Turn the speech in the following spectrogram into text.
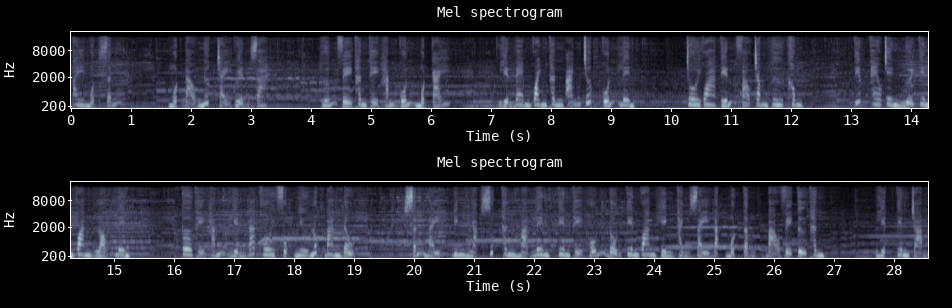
Tay một dẫn, Một đảo nước chảy quyển ra. Hướng về thân thể hắn cuốn một cái. Liền đem quanh thân ánh chớp cuốn lên. Trôi qua tiến vào trong hư không. Tiếp theo trên người tiên quang lói lên. Cơ thể hắn liền đã khôi phục như lúc ban đầu. Sấn này, đinh nhạc rút thân mà lên, tiên thể hốn độn tiên quang hình thành dày đặt một tầng, bảo vệ tự thân. Liệt tiên tràm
